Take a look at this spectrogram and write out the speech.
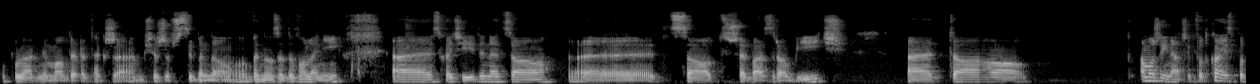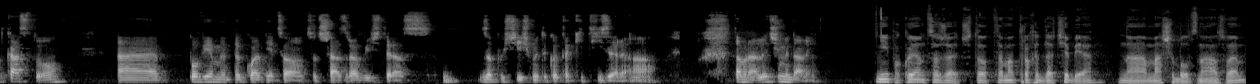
popularny model, także myślę, że wszyscy będą, będą zadowoleni. E, słuchajcie, jedyne co, e, co trzeba zrobić, to a może inaczej, pod koniec podcastu powiemy dokładnie, co, co trzeba zrobić. Teraz zapuściliśmy tylko taki teaser, a dobra, lecimy dalej. Niepokojąca rzecz, to temat trochę dla ciebie na Mashable znalazłem.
